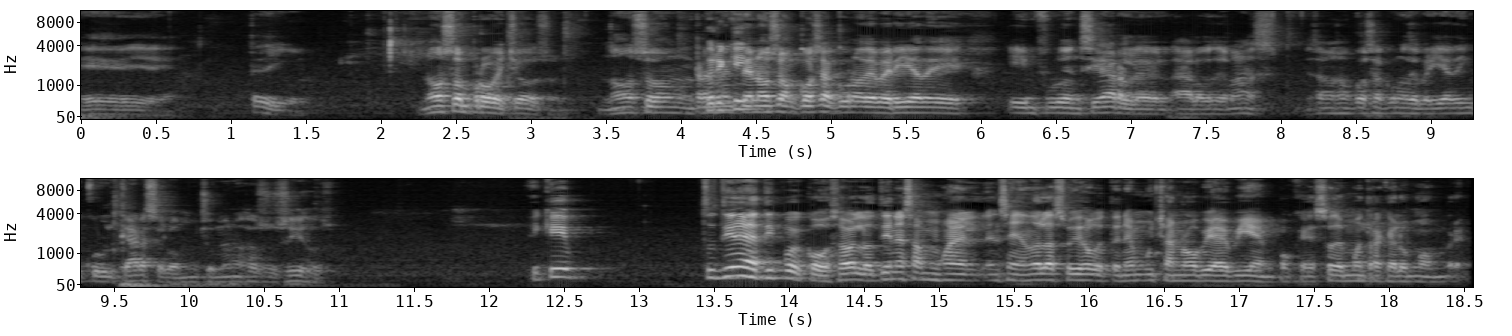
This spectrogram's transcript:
eh, te digo, no son provechosos, no son, realmente que- no son cosas que uno debería de influenciarle a los demás. Esas no son cosas que uno debería de inculcárselo, mucho menos a sus hijos. Es que tú tienes ese tipo de cosas, ¿verdad? Tienes a esa mujer enseñándole a su hijo que tener mucha novia es bien, porque eso demuestra que él es un hombre.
